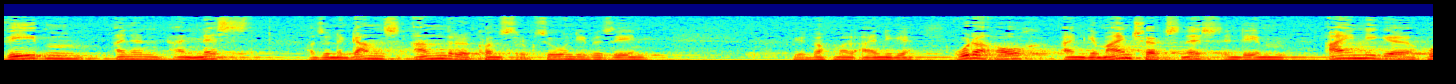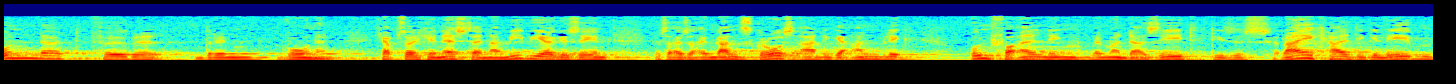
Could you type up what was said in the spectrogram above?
weben einen, ein Nest also eine ganz andere Konstruktion, die wir sehen. Hier nochmal einige. Oder auch ein Gemeinschaftsnest, in dem einige hundert Vögel drin wohnen. Ich habe solche Nester in Namibia gesehen. Das ist also ein ganz großartiger Anblick. Und vor allen Dingen, wenn man da sieht, dieses reichhaltige Leben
